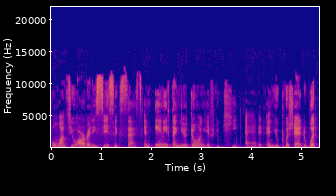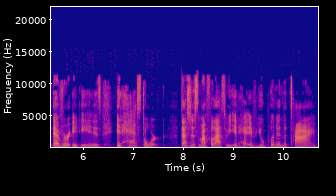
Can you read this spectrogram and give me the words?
But once you already see success in anything you're doing, if you keep at it and you push at it, whatever it is, it has to work. That's just my philosophy. It ha- if you put in the time,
